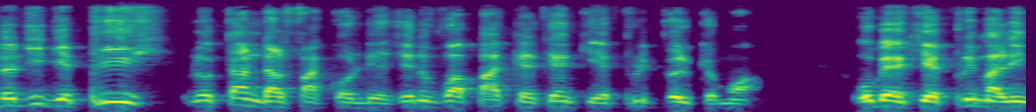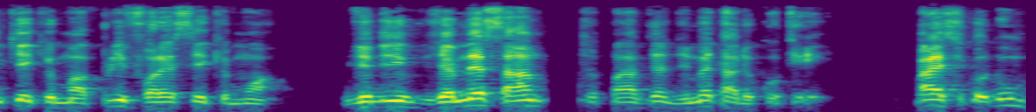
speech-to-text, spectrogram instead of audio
le dis depuis le temps d'Alpha Condé, je ne vois pas quelqu'un qui est plus peul que moi, ou bien qui est plus malinqué que moi, plus forestier que moi. Je dis, je mets ça entre parenthèses, je mets ça de côté. Parce que nous,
